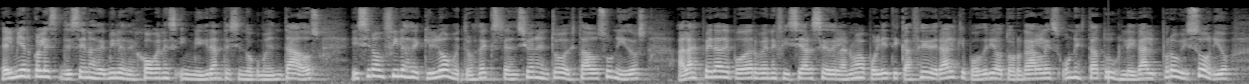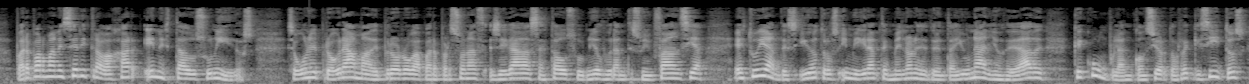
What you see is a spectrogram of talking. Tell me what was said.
el miércoles decenas de miles de jóvenes inmigrantes indocumentados hicieron filas de kilómetros de extensión en todo Estados Unidos a la espera de poder beneficiarse de la nueva política federal que podría otorgarles un estatus legal provisorio para permanecer y trabajar en Estados Unidos. Según el programa de prórroga para personas llegadas a Estados Unidos durante su infancia, estudiantes y otros inmigrantes menores de 31 años de edad que cumplan con ciertos requisitos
